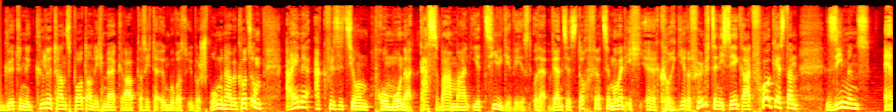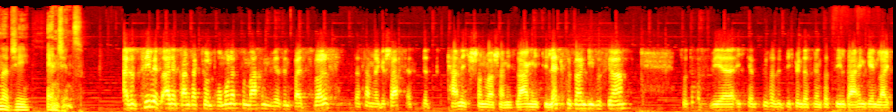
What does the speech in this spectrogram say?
Göttene Kühletransporter und ich merke gerade, dass ich da irgendwo was übersprungen habe. Kurzum, eine Akquisition pro Monat, das war mal Ihr Ziel gewesen. Oder wären es jetzt doch 14? Moment, ich äh, korrigiere 15. Ich sehe gerade vorgestern Siemens Energy Engines. Also Ziel ist eine Transaktion pro Monat zu machen. Wir sind bei zwölf. Das haben wir geschafft. Es wird, kann ich schon wahrscheinlich sagen, nicht die letzte sein dieses Jahr sodass wir, ich ganz zuversichtlich bin, dass wir unser Ziel dahingehend leicht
